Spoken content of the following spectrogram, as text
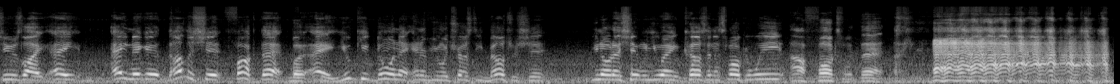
She was like, hey, hey nigga, the other shit, fuck that. But hey, you keep doing that interviewing Trustee Belcher shit. You know that shit when you ain't cussing and smoking weed? I fucks with that.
